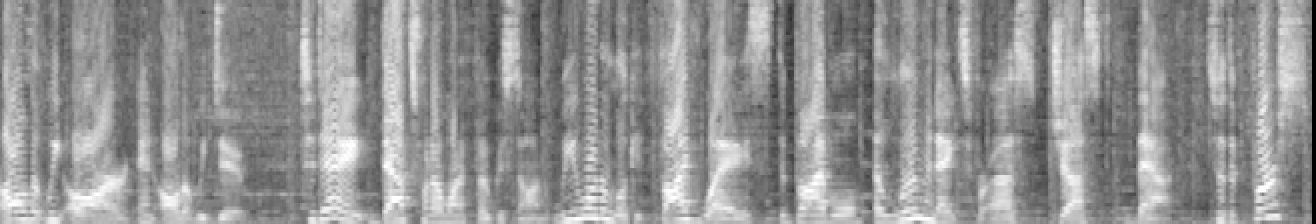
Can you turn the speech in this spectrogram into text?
all that we are and all that we do? Today, that's what I want to focus on. We want to look at five ways the Bible illuminates for us just that. So, the first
